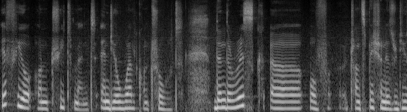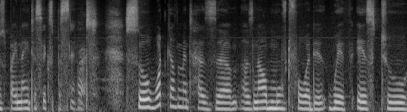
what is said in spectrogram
if you're on treatment and you're well controlled, then the risk uh, of transmission is reduced by 96%. Right. So what government has, um, has now moved forward with is to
